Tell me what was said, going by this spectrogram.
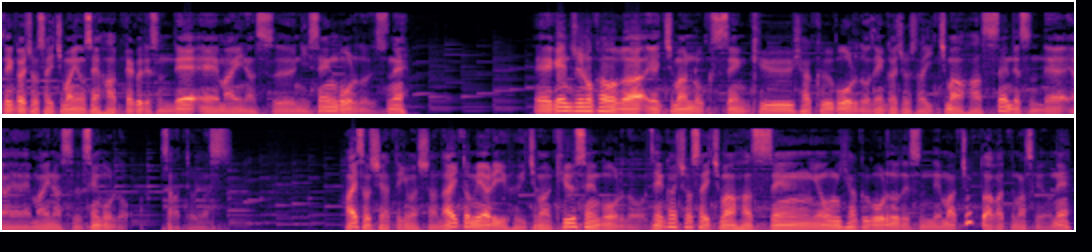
前回調査14,800ですんで、えー、マイナス2000ゴールドですね。えー、厳重の皮が16,900ゴールド、前回調査18,000ですんで、えー、マイナス1000ゴールド下がっております。はい、そしてやってきました。ナイトメアリーフ1万9000ゴールド、前回調査1万8400ゴールドですんで、まあちょっと上がってますけどね。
